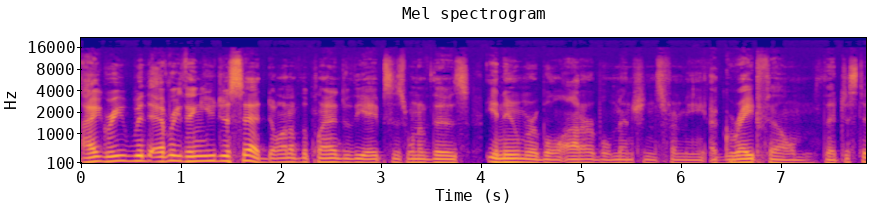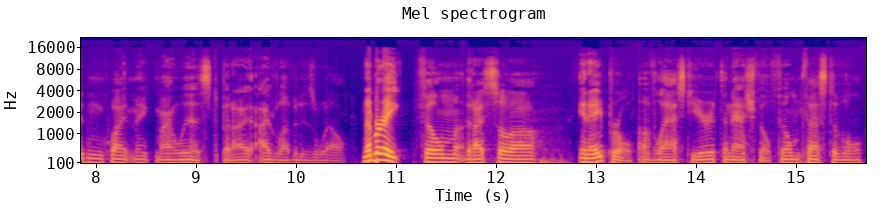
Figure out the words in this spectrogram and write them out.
I agree with everything you just said. Dawn of the Planet of the Apes is one of those innumerable honorable mentions for me. A great film that just didn't quite make my list, but I, I love it as well. Number eight, film that I saw in April of last year at the Nashville Film Festival,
